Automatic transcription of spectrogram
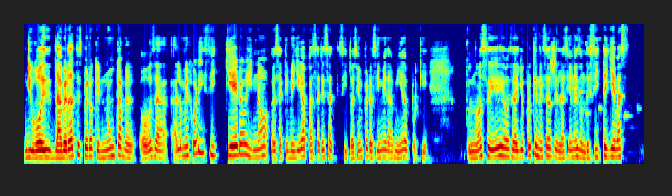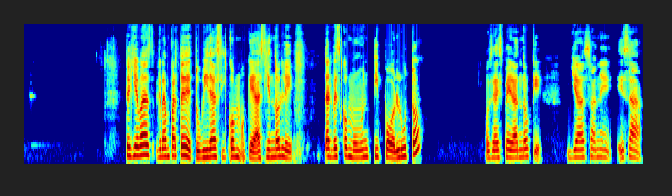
Digo, la verdad espero que nunca me, o sea, a lo mejor y sí quiero y no, o sea, que me llegue a pasar esa situación, pero sí me da miedo porque, pues no sé, o sea, yo creo que en esas relaciones donde sí te llevas, te llevas gran parte de tu vida así como que haciéndole tal vez como un tipo luto, o sea, esperando que ya sane esa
